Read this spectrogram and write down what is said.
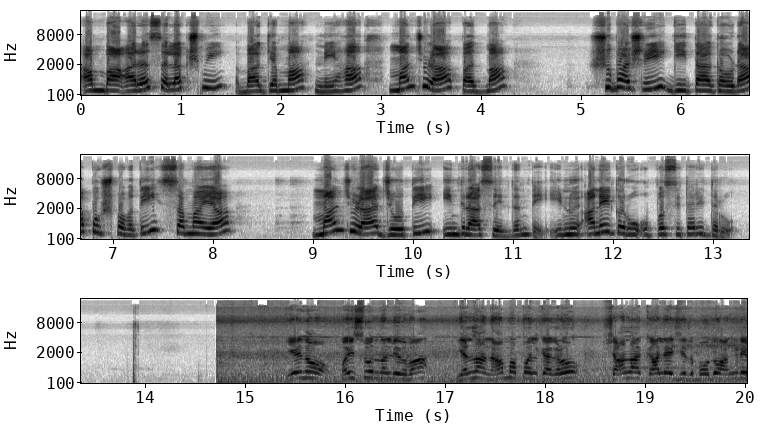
Amba Aras, Lakshmi, Bhagyamma, Neha, Manjula, Padma, Shubhashree, Geetha Gowda, Pushpavathi, Samaya, Manjula, ಜ್ಯೋತಿ, ಇಂದಿರಾ ಸೇರಿದಂತೆ ಇನ್ನು ಅನೇಕರು ಉಪಸ್ಥಿತರಿದ್ದರು. ಏನು ಮೈಸೂರಿನಲ್ಲಿರುವ ಎಲ್ಲ ನಾಮಫಲಕಗಳು ಶಾಲಾ ಕಾಲೇಜ್ ಇರ್ಬೋದು, ಅಂಗಡಿ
